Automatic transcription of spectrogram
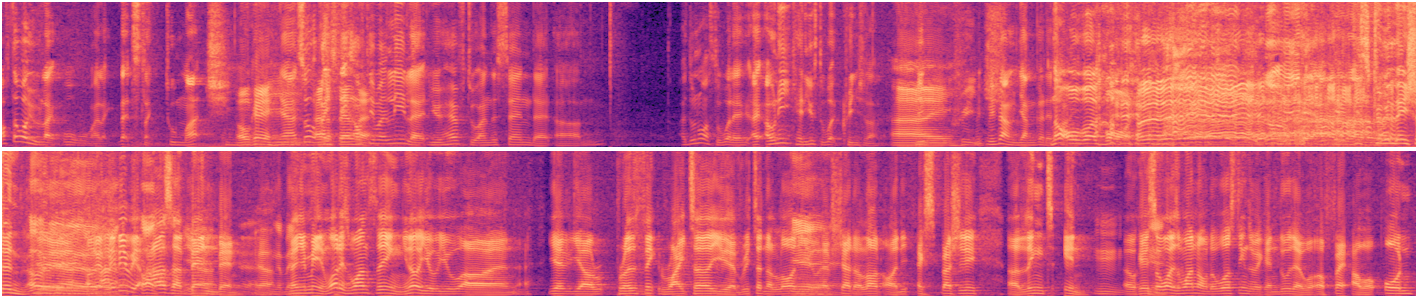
after a while, you like, oh, I like that's like too much. Okay. Yeah. So I I, think understand that. ultimately, like you have to understand that. Um, I don't know what's the word. I, I only can use the word cringe lah. I- Maybe, maybe I'm younger. That's Not why. overboard. Discrimination. Oh, yeah, yeah, okay, maybe we ask uh, Ben. Ben. Yeah. Ben. Then you mean what is one thing? You know, you you are an- you have, you're a prolific writer. You have written a lot. You Yeah. have shared a lot on, especially uh, LinkedIn. Okay, so what is one of the worst things we can do that will affect our own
